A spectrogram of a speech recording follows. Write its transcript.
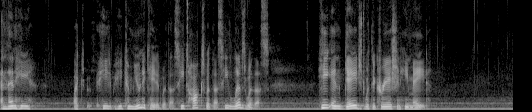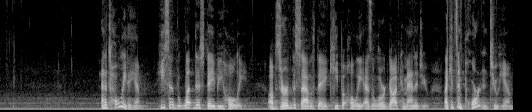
And then he like he he communicated with us. He talks with us. He lives with us. He engaged with the creation he made. and it's holy to him. He said, Let this day be holy. Observe the Sabbath day, keep it holy as the Lord God commanded you. Like it's important to him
